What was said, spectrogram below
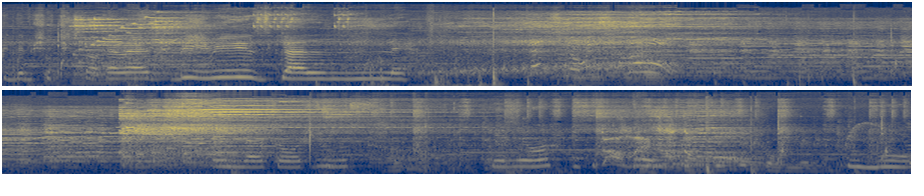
Bir de bir şey çıksa. Evet biz geldi. Ender savaşımız geliyor. Bu.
